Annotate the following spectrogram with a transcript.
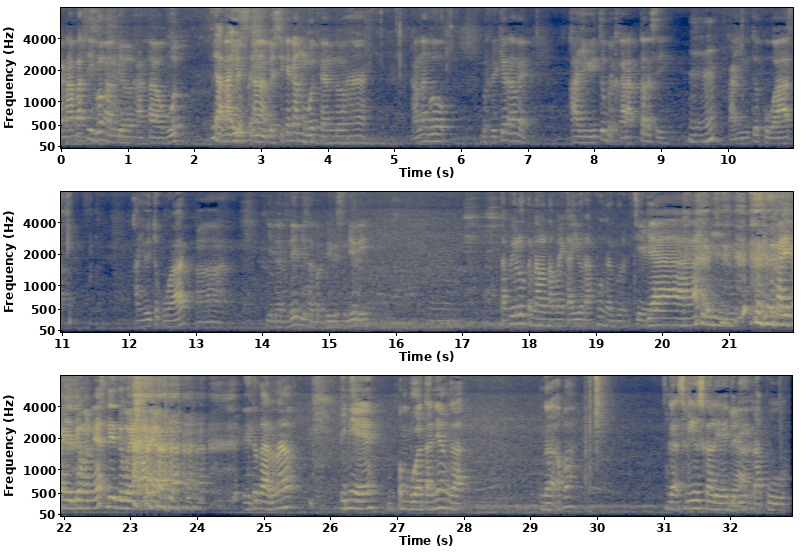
kenapa sih gue ngambil kata wood? Ya, Karena kayu, bas- kayu. ah, basicnya kan wood kan tuh. nah Karena gue berpikir apa ya? Kayu itu berkarakter sih. mm-mm. Kayu itu kuat. kayu itu kuat Ah, ya dan dia bisa berdiri sendiri. Tapi lu kenal namanya kayu rapuh nggak gue Cie. Ya, itu kayak kayak zaman SD tuh banyak kaya. itu karena ini ya pembuatannya nggak nggak apa nggak serius kali ya jadi Ya. rapuh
